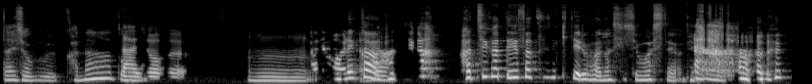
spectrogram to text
大丈夫かなと。大丈夫。うん。あ、でもあれか、蜂が、蜂が偵察に来てる話しましたよね。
